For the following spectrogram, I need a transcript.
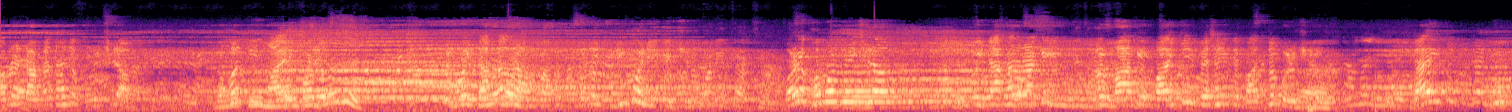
আমরা ডাকাত হাজে করেছিলাম তখন তুই মায়ের ওই ডাকাতরা ছোট চুরি করে নিয়ে গেছিল। পরে খবর পেয়েছিলাম ওই ডাকাতরা কি ওর মাকে বাইকের পেশা নিতে বাধ্য করেছিল। তাই দুঃখ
